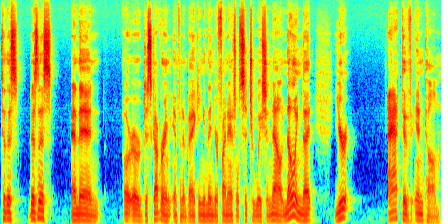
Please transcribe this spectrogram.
to this business, and then or, or discovering infinite banking, and then your financial situation now, knowing that your active income,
